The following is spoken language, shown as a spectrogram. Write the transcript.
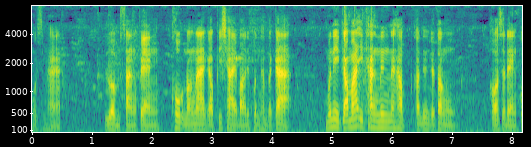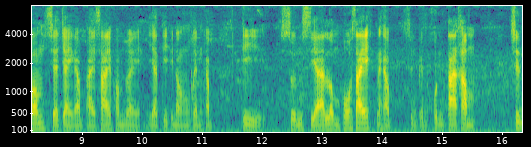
2565 ร่วมสร้างแปลงโคกหน้องนากับพี่ชายบาวนิพนธ์คำตะกร้าวันนี้กลับมาอีกครั้งหนึ่งนะครับก่อนอื่นก็ต้องขอแสดงความเสียใจกับไอ้ซ้ายพร้อมด้วยญาติพี่น้องของเพิ่นครับ ที่ สูญเสียลมโพไซนะครับ ซึ่งเป็นคุณตาคำชื่น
